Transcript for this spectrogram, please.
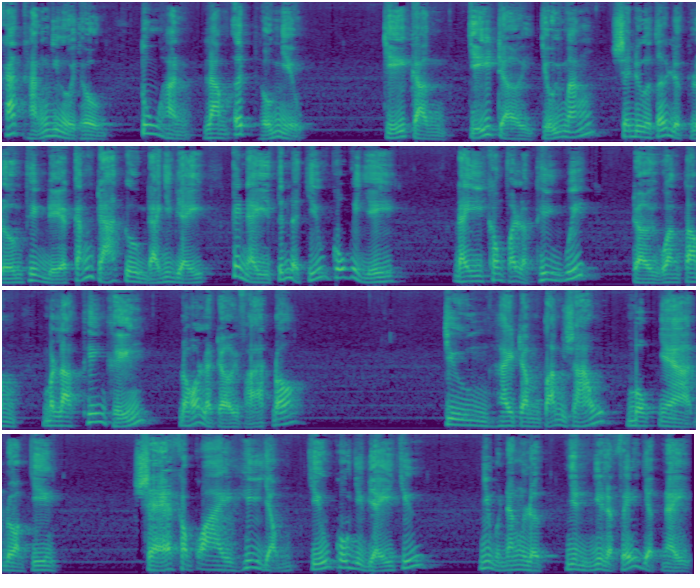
khác hẳn với người thường, tu hành làm ít hưởng nhiều. Chỉ cần chỉ trời chửi mắng sẽ đưa tới lực lượng thiên địa cắn trả cường đại như vậy, cái này tính là chiếu cố cái gì? Đây không phải là thiên quyết, trời quan tâm, mà là thiên khiển, đó là trời phạt đó. Chương 286, một nhà đoàn chiên. Sẽ không có ai hy vọng chiếu cố như vậy chứ. Nhưng mà năng lực nhìn như là phế vật này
